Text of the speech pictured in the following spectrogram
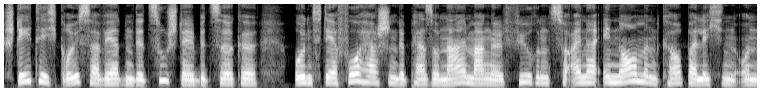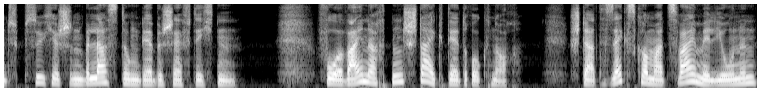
stetig größer werdende Zustellbezirke und der vorherrschende Personalmangel führen zu einer enormen körperlichen und psychischen Belastung der Beschäftigten. Vor Weihnachten steigt der Druck noch. Statt 6,2 Millionen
